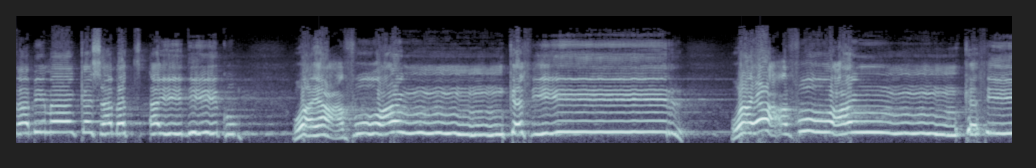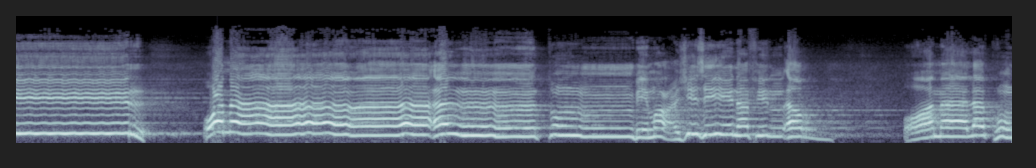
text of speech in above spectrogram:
فبما كسبت أيديكم ويعفو عن كثير ويعفو عن كثير وما أنتم بمعجزين في الأرض وما لكم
